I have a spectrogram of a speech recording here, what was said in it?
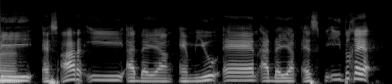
di SRI, ada yang MUN, ada yang SPI itu kayak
